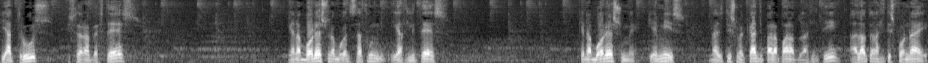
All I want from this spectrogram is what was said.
γιατρούς, φυσιοθεραπευτές, για να μπορέσουν να αποκατασταθούν οι αθλητές και να μπορέσουμε και εμείς να ζητήσουμε κάτι παραπάνω από τον αθλητή, αλλά όταν ο αθλητής πονάει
